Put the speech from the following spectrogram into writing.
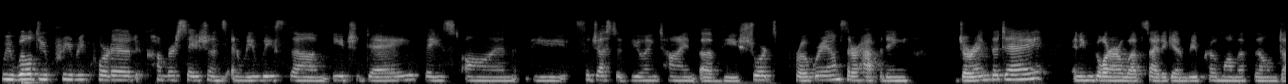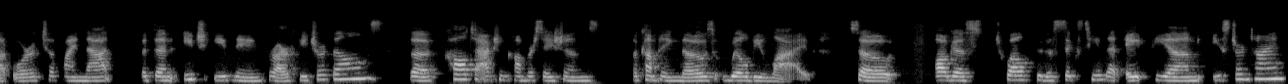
we will do pre-recorded conversations and release them each day based on the suggested viewing time of the shorts programs that are happening during the day. And you can go on our website again, repromamafilm.org to find that. But then each evening for our feature films, the call to action conversations accompanying those will be live. So August 12th through the 16th at 8 p.m. Eastern Time,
